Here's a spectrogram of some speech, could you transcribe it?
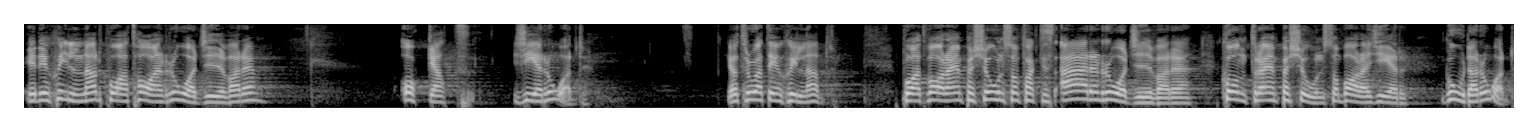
Är det skillnad på att ha en rådgivare och att ge råd? Jag tror att det är en skillnad på att vara en person som faktiskt är en rådgivare kontra en person som bara ger goda råd.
